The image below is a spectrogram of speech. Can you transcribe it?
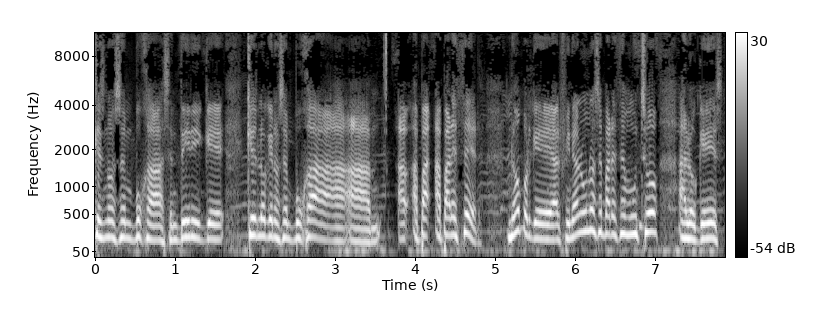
qué nos empuja a sentir y qué, qué es lo que nos empuja a, a parecer, ¿no? Porque al final uno se parece mucho a lo que es.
